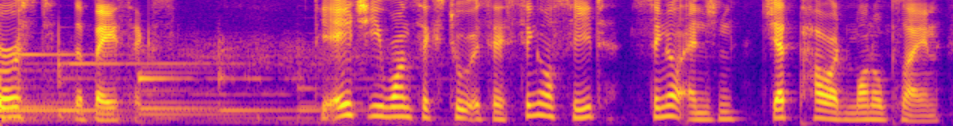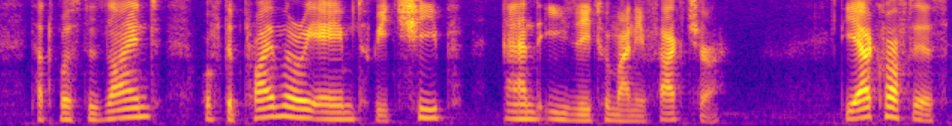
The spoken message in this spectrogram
First, the basics. The HE-162 is a single-seat, single-engine, jet-powered monoplane that was designed with the primary aim to be cheap and easy to manufacture. The aircraft is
